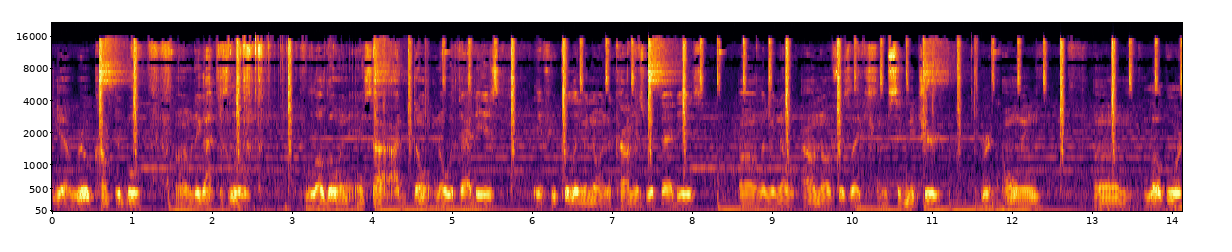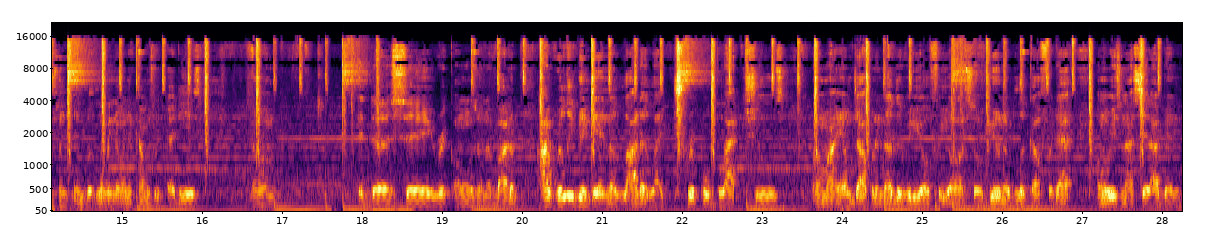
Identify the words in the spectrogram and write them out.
yeah, real comfortable. Um, they got this little logo in the inside. I don't know what that is. If you could let me know in the comments what that is, uh, let me know. I don't know if it's like some signature Rick Owen um, logo or something, but let me know in the comments what that is. Um, it does say Rick Owens on the bottom. I've really been getting a lot of like triple black shoes. Um, I am dropping another video for y'all, so be on the lookout for that. Only reason I said I've been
